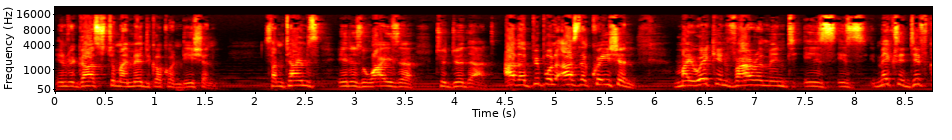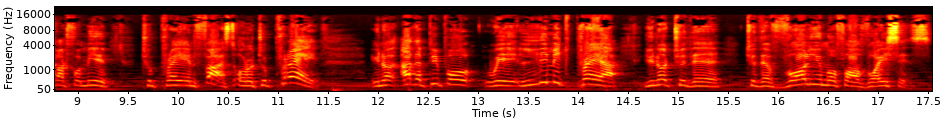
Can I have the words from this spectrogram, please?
in regards to my medical condition? Sometimes it is wiser to do that. Other people ask the question, my work environment is is makes it difficult for me to pray and fast or to pray. You know, other people we limit prayer, you know, to the to the volume of our voices.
